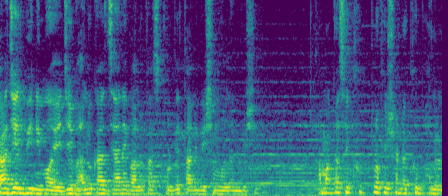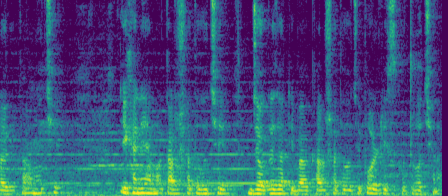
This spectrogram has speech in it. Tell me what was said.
কাজের বিনিময়ে যে ভালো কাজ জানে, ভালো কাজ করবে, তারই বেশি মূল্যায়ন বেশি। আমার কাছে খুব প্রফেশনটা খুব ভালো লাগে। কারণ হচ্ছে এখানে আমার কারোর সাথে হচ্ছে ঝগড়াঝাটি বা কারোর সাথে হচ্ছে পলিটিক্স করতে হচ্ছে না।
